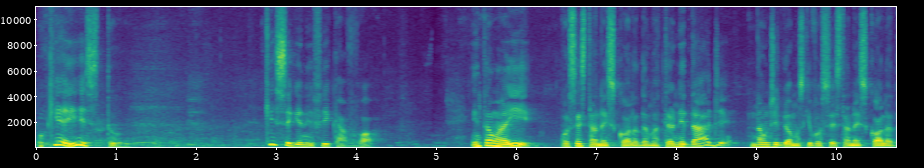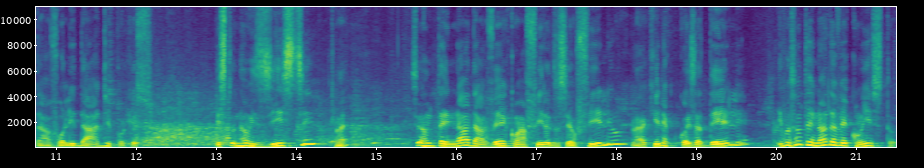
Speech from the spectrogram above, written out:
O que é isto? O que significa avó? Então aí, você está na escola da maternidade, não digamos que você está na escola da avolidade, porque isso, isto não existe. Não é? Você não tem nada a ver com a filha do seu filho, não é? aquilo é coisa dele, e você não tem nada a ver com isto.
